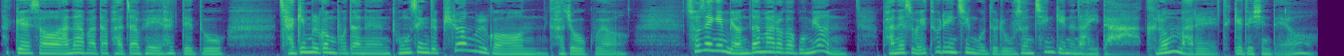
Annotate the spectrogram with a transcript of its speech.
학교에서 아나바다 바자회 할 때도 자기 물건보다는 동생들 필요한 물건 가져오고요. 선생님 면담하러 가보면 반에서 외톨이인 친구들을 우선 챙기는 아이다. 그런 말을 듣게 되신데요.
